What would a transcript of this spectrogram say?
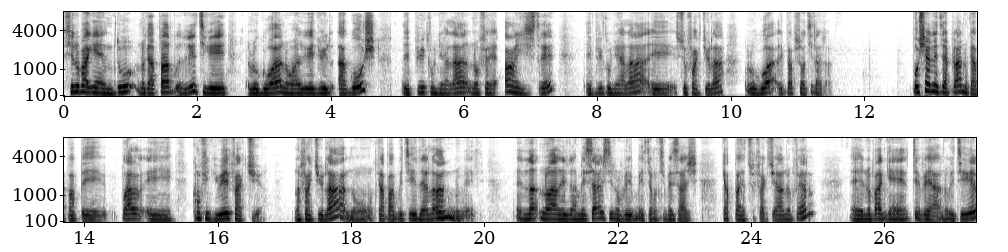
si nous pas un tout, nous sommes capables de retirer le logo, nous réduire à gauche, et puis qu'on y a là, nous fait enregistrer, et puis qu'on y a là, et ce facture là, le logo, il peut sortir là-dedans. Prochaine étape là, nous sommes capables de configurer facture. Dans la facture là, nous sommes capables de retirer des langues, nous mettons nous dans le message, si nous voulons mettre un petit message qui apparaît sous facture à nous faire. Nous pas TVA à nous retirer.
